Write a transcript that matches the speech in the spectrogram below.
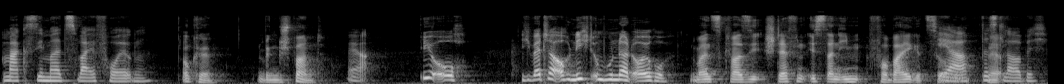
maximal zwei Folgen. Okay, bin gespannt. Ja. Ich auch. Ich wette auch nicht um 100 Euro. Du meinst quasi, Steffen ist an ihm vorbeigezogen. Ja, das ja. glaube ich.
